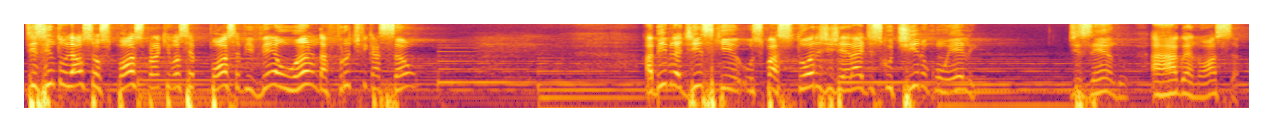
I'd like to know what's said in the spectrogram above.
Desentulhar os seus poços para que você possa viver o ano da frutificação. A Bíblia diz que os pastores de Gerar discutiram com ele, dizendo: A água é nossa.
